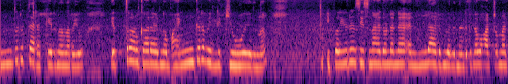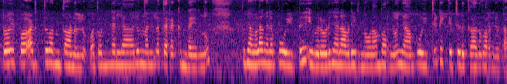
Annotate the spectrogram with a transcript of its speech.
എന്തൊരു തിരക്കായിരുന്നു എന്നറിയോ എത്ര ആൾക്കാരായിരുന്നു? ഭയങ്കര വലിയ ക്യൂ ആയിരുന്നു. ഇപ്പോൾ ഈ ഒരു സീസൺ ആയതുകൊണ്ട് തന്നെ എല്ലാവരും വരുന്നുണ്ട്. പിന്നെ വാട്ടർ മെട്രോ ഇപ്പോൾ അടുത്ത് വന്നതാണല്ലോ. അപ്പോൾ അതുകൊണ്ട് തന്നെ എല്ലാവരും നല്ല തിരക്കുണ്ടായിരുന്നു. അപ്പോൾ ഞങ്ങൾ അങ്ങനെ പോയിട്ട് ഇവരോട് ഞാൻ അവിടെ ഇരുന്നോളാൻ പറഞ്ഞു. ഞാൻ പോയിട്ട് ടിക്കറ്റ് എടുക്കാമെന്ന് പറഞ്ഞു കേട്ടോ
